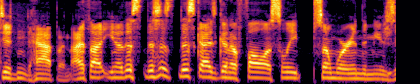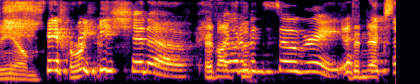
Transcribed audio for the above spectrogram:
didn't happen. I thought, you know, this this is this guy's going to fall asleep somewhere in the museum. he should have. And, like, that would have been so great. the next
